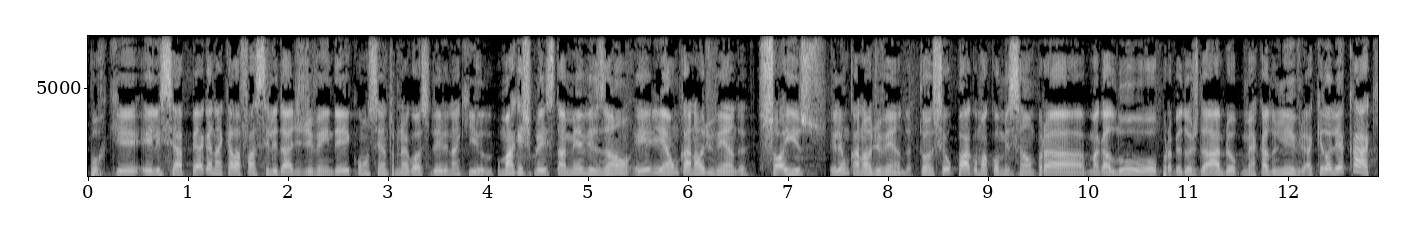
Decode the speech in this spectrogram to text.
porque ele se apega naquela facilidade de vender e concentra o negócio dele naquilo. O marketplace, na minha visão, ele é um canal de venda. Só isso. Ele é um canal de venda. Então, se eu pago uma comissão para Magalu, ou para B2W, ou para Mercado Livre, aquilo ali é CAC.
